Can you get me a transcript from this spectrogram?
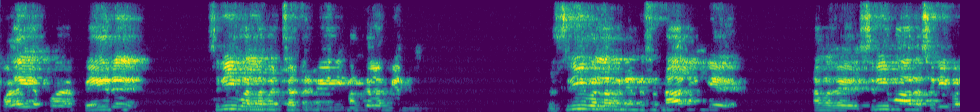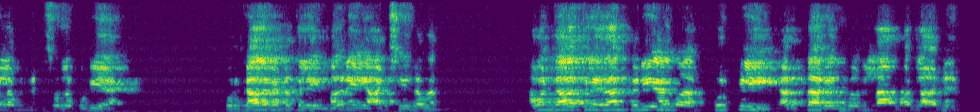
பழைய ப- பெயரு ஸ்ரீவல்லப சதுர்வேதி மங்கலம் என்று ஸ்ரீவல்லவன் என்று சொன்னால் இங்கே நமது ஸ்ரீமார ஸ்ரீவல்லவன் என்று சொல்லக்கூடிய ஒரு காலகட்டத்திலே மதுரையை ஆட்சி செய்தவன். அவன் காலத்திலே தான் பெரியாழ்வார் பொற்கிளி அறுத்தார் என்பதெல்லாம் வரலாறு.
